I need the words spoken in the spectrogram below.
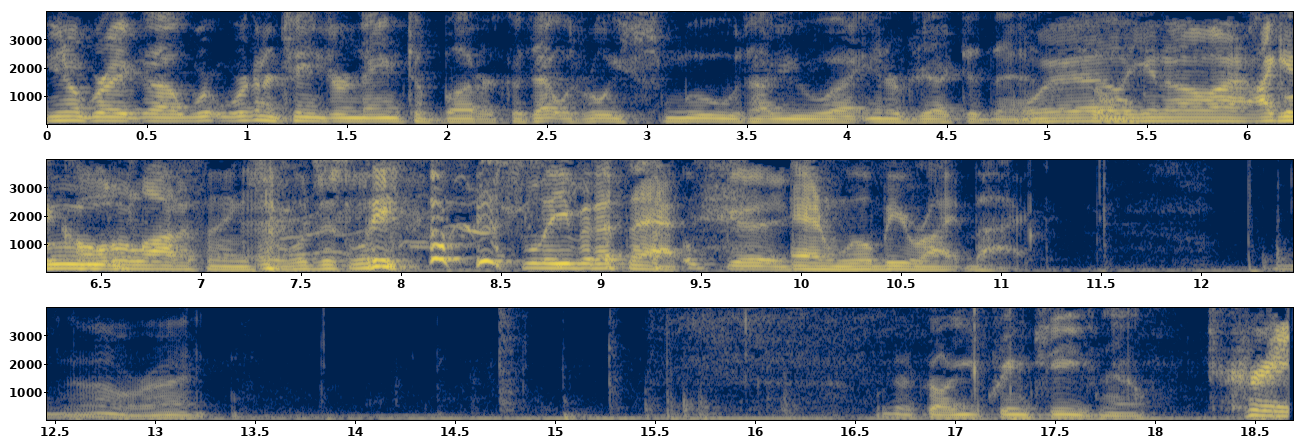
You know, Greg, uh, we're, we're going to change your name to Butter because that was really smooth how you uh, interjected that. Well, So- you know, I, I get called a lot of things, so we'll just leave we'll just leave it at that. Okay. And we'll be right back. All right. We're going to call you cream cheese now. Cream.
